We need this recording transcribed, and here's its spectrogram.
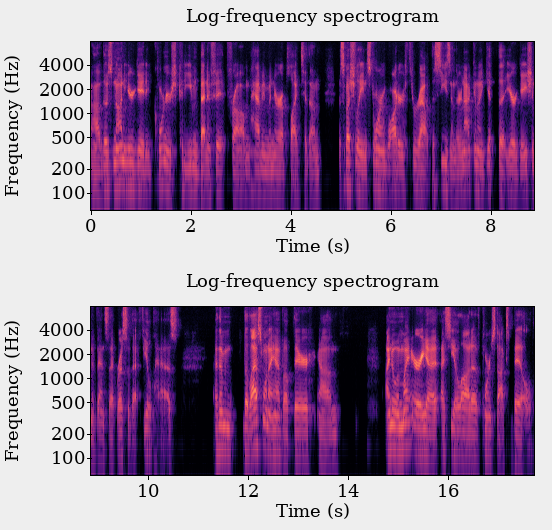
Uh, those non-irrigated corners could even benefit from having manure applied to them, especially in storing water throughout the season. They're not going to get the irrigation events that rest of that field has. And then the last one I have up there, um, I know in my area, I see a lot of corn stalks baled.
